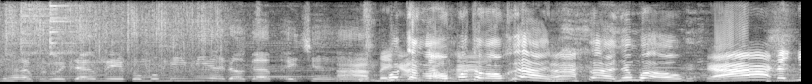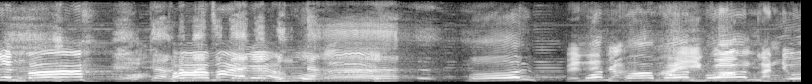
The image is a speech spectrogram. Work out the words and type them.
ครับคุณครูจังนี่ผมบ่มีเมียดอกครับไอ้เชิญอ่าเป็นบ่หยัต้องเอาบ่ต้องเอาคืออ้ายนี่ฮะแต่อ้ายยังบ่เอา จ้าได้ยินบ่กราบพ่นอมัสมาการแล้กับวหลวงลูกตาเอ้ยโอ้ยเป็นม่วนจังปอมให้ม่วนกม่อวมนกันอยู่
